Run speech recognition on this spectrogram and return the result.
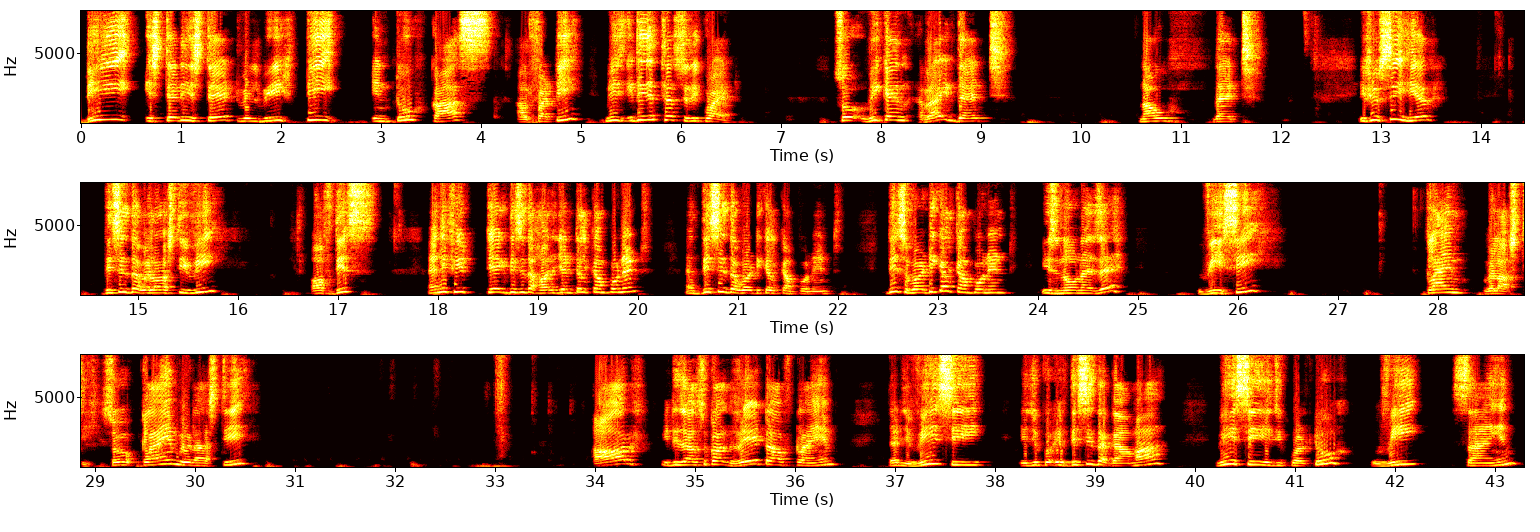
d steady state will be t into cos alpha t means it is a thrust required. So we can write that now that if you see here this is the velocity v of this and if you take this is the horizontal component and this is the vertical component. This vertical component is known as a vc climb velocity. So climb velocity or it is also called rate of climb. That is vc is equal if this is the gamma vc is equal to v sine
